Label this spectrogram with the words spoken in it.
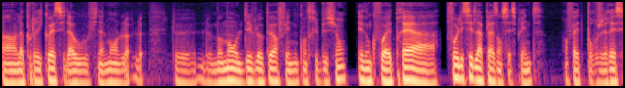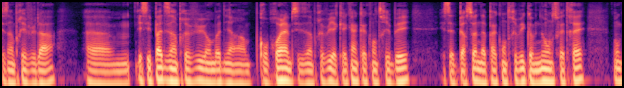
Enfin, la pull request, c'est là où finalement le, moment où le développeur fait une contribution. Et donc, faut être prêt à, faut laisser de la place dans ces sprints, en fait, pour gérer ces imprévus-là. Euh, et c'est pas des imprévus en mode il y a un gros problème, c'est des imprévus, il y a quelqu'un qui a contribué et cette personne n'a pas contribué comme nous on le souhaiterait. Donc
